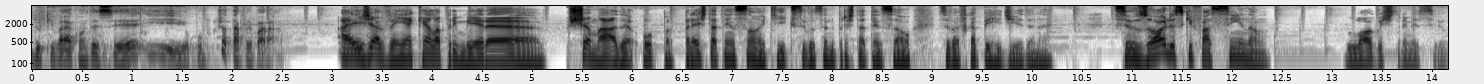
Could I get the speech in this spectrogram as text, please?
do que vai acontecer e o público já tá preparado. Aí já vem aquela primeira chamada, opa, presta atenção aqui, que se você não prestar atenção, você vai ficar perdido, né? Seus olhos que fascinam, logo estremeceu.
